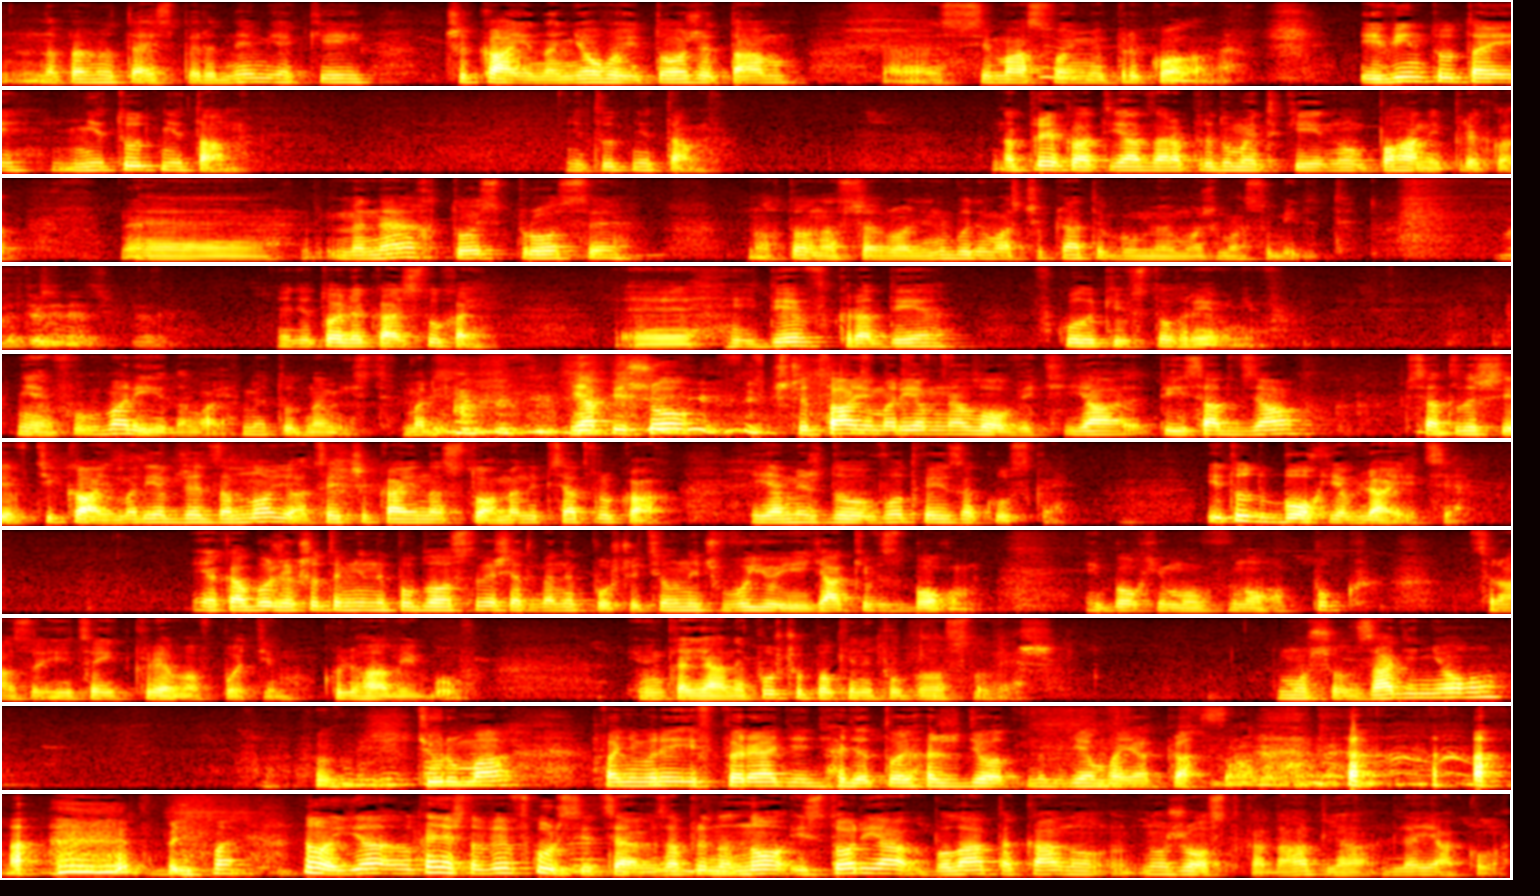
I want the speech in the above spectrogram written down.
Напевно, тесть перед ним, який чекає на нього і теж там е, з всіма своїми приколами. І він тут ні тут, ні там. Ні тут, ні там. Наприклад, я зараз придумаю такий ну, поганий приклад. Е, мене хтось просить, ну хто в нас ще в ролі, не будемо вас чіпляти, бо ми можемо вас обідати. Ви ти мене чіпляли. Дядя Толя каже, слухай, е, йди вкради в куликів 100 гривнів. Ні, в Марії давай, ми тут на місці. в Марії. Я пішов, читаю, Марія мене ловить. Я 50 взяв, 50 лишив, тікаю. Марія біжить за мною, а цей чекає на 100, а в мене 50 в руках. І я між водкою і закускою. І тут Бог являється. Я кажу, Боже, якщо ти мені не поблагословиш, я тебе не пущу. Цілу ніч воює Яків з Богом. І Бог йому в ногу пук зразу, і цей кривав потім, кульгавий був. І він каже, я не пущу, поки не поблагословиш. Тому що ззаді нього тюрма, пані Марія, і впереді дядя той аж ждет, ну де моя каса. Ну, я, звісно, ви в курсі це заприну, але історія була така ну, ну, жорстка да, для, для Якова.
